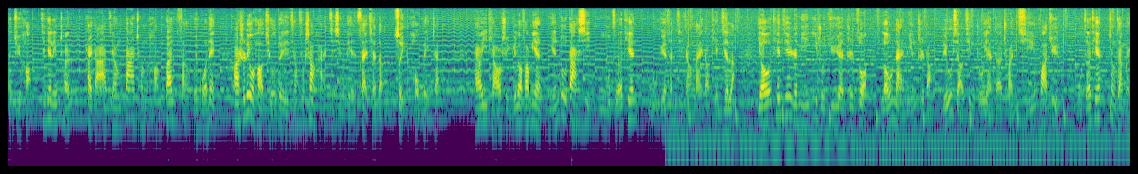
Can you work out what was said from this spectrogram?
的句号。今天凌晨，泰达将搭乘航班返回国内。二十六号，球队将赴上海进行联赛前的最后备战。还有一条是娱乐方面，年度大戏《武则天》五月份即将来到天津了。由天津人民艺术剧院制作，娄乃明执导，刘晓庆主演的传奇话剧《武则天》正在美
